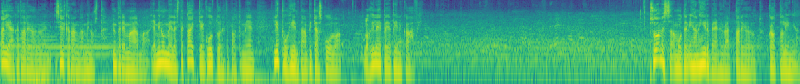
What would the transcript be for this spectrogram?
väliaikatarjoilujen selkärangan minusta ympäri maailmaa. Ja minun mielestä kaikkien kulttuuritapahtumien lipuhintaan pitäisi kuulua lohileipä ja pieni kahvi. Suomessa on muuten ihan hirveän hyvät tarjoilut kautta linjan.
